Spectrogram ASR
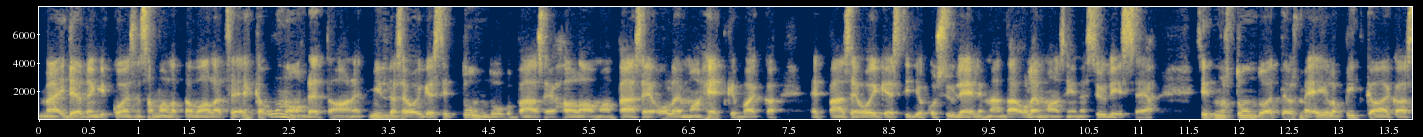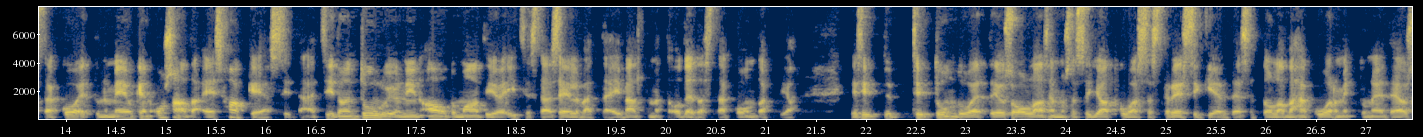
mä itse jotenkin koen sen samalla tavalla, että se ehkä unohdetaan, että miltä se oikeasti tuntuu, kun pääsee halaamaan, pääsee olemaan hetken vaikka, että pääsee oikeasti joko syleilemään tai olemaan siinä sylissä. Ja sitten musta tuntuu, että jos me ei olla pitkään aikaa sitä koettu, niin me ei oikein osata edes hakea sitä. Et siitä on tullut jo niin automaatio ja itsestään selvä, että ei välttämättä oteta sitä kontaktia. Ja sitten sit tuntuu, että jos ollaan semmoisessa jatkuvassa stressikierteessä, että ollaan vähän kuormittuneita, ja jos,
